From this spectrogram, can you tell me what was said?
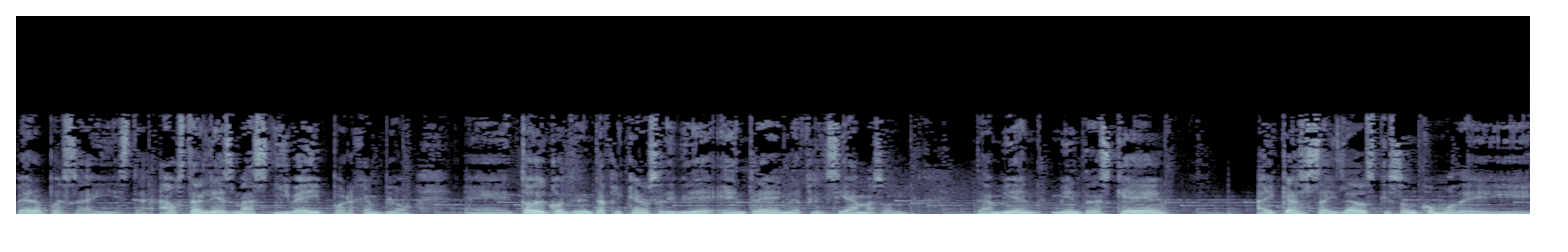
pero pues ahí está. Australia es más eBay, por ejemplo. Eh, todo el continente africano se divide entre Netflix y Amazon. También, mientras que hay casos aislados que son como de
